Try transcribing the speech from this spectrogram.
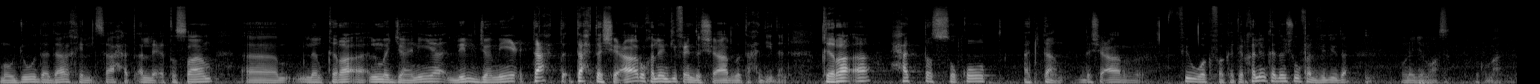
موجودة داخل ساحة الاعتصام آه للقراءة المجانية للجميع تحت تحت شعار وخلينا نقف عند الشعار ده تحديدا. قراءة حتى السقوط التام. ده شعار فيه وقفة كثير. خلينا كده نشوف الفيديو ده ونجي نواصل. خليكم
